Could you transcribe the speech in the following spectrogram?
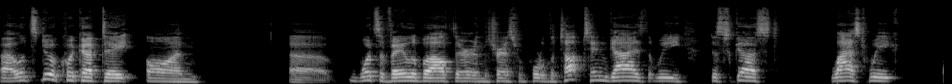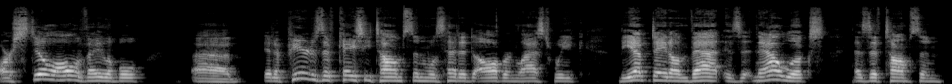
Uh, let's do a quick update on uh, what's available out there in the transfer portal. The top 10 guys that we discussed last week are still all available. Uh, it appeared as if Casey Thompson was headed to Auburn last week. The update on that is it now looks as if Thompson,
